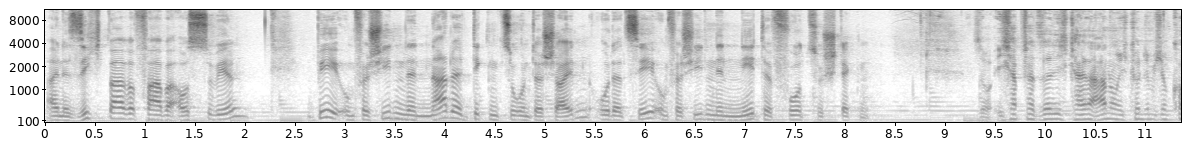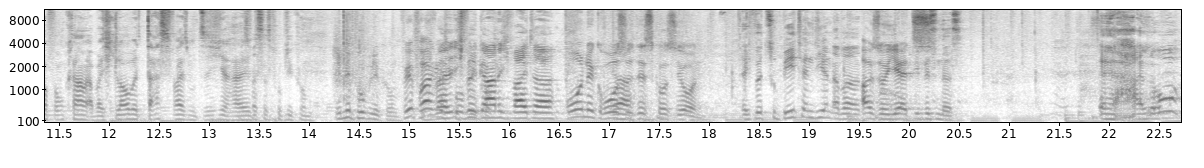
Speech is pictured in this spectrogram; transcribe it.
eine sichtbare Farbe auszuwählen. B. Um verschiedene Nadeldicken zu unterscheiden. Oder C. Um verschiedene Nähte vorzustecken. So, ich habe tatsächlich keine Ahnung, ich könnte mich um Kopf umkramen, aber ich glaube, das weiß mit Sicherheit Was ist das Publikum? in dem Publikum. Wir fragen ich, will, das ich will gar nicht weiter. Ohne große Ja. Diskussion. Ich würde zu B tendieren, aber Also jetzt. die wissen das. Äh, hallo?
